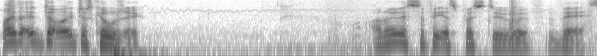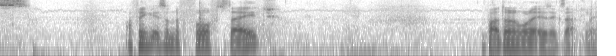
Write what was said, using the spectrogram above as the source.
Like, it, it just kills you. I know something you're supposed to do with this. I think it's on the fourth stage. But I don't know what it is exactly.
